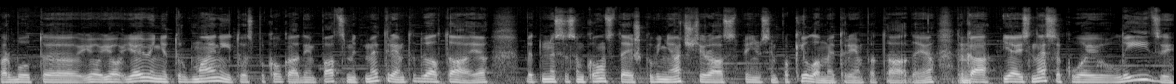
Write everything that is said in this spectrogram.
Varbūt, jo, jo, ja viņi tur mainītos pa kaut kādiem 11 metriem, tad vēl tā, ja? bet mēs esam konstatējuši, ka viņi atšķirās pa kilometriem. Pa tāda, ja? Tā kā, ja es nesakoju līdzi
